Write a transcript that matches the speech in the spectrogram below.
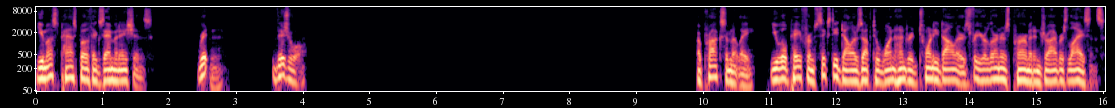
You must pass both examinations. Written. Visual. Approximately, you will pay from $60 up to $120 for your learner's permit and driver's license.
